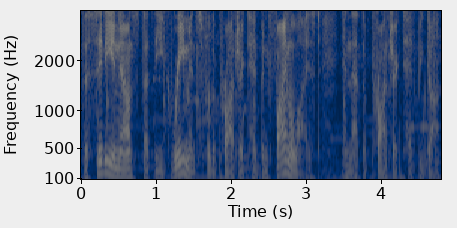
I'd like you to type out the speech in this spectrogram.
the city announced that the agreements for the project had been finalized and that the project had begun.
